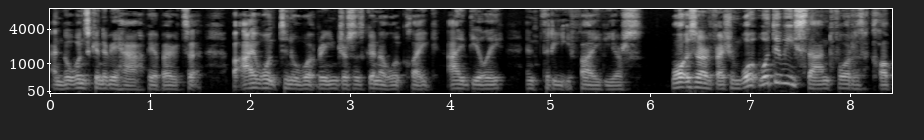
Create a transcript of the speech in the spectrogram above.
and no one's going to be happy about it. But I want to know what Rangers is going to look like, ideally, in three to five years. What is our vision? What what do we stand for as a club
